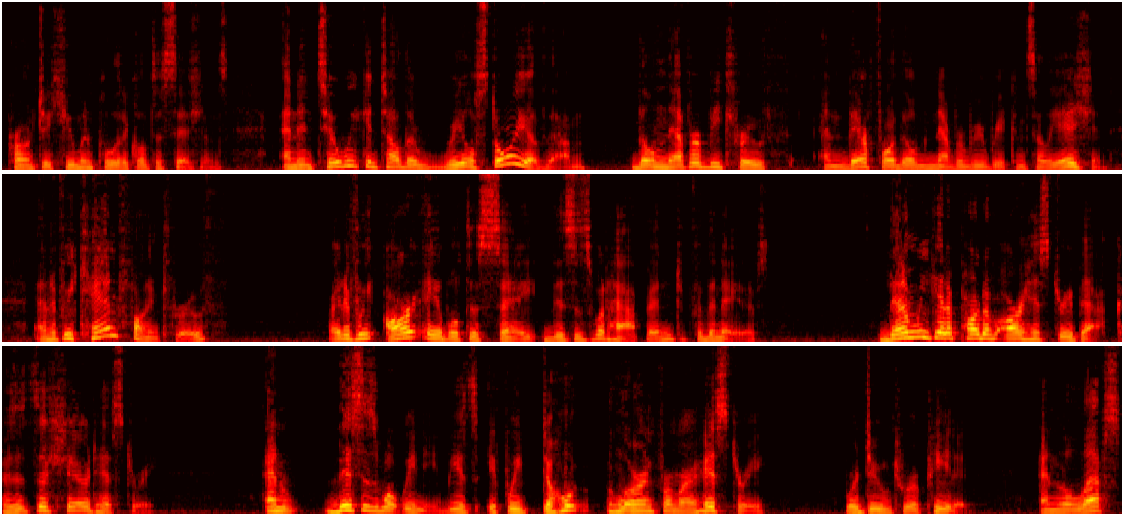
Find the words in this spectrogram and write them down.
prone to human political decisions. And until we can tell the real story of them, there'll never be truth, and therefore there'll never be reconciliation. And if we can find truth, right, if we are able to say this is what happened for the natives, then we get a part of our history back because it's a shared history. And this is what we need because if we don't learn from our history, we're doomed to repeat it. And the left's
